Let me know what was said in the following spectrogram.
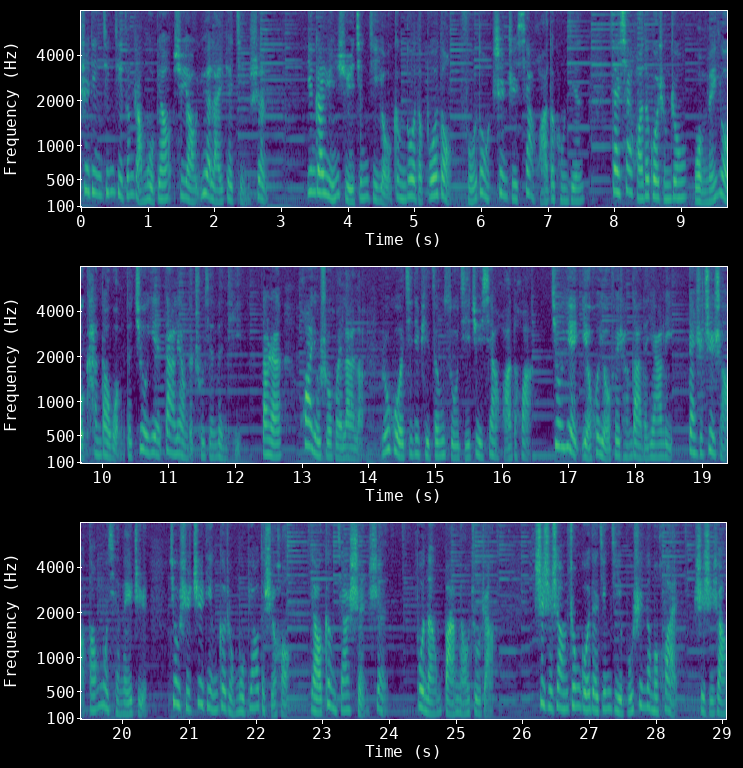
制定经济增长目标需要越来越谨慎，应该允许经济有更多的波动、浮动，甚至下滑的空间。在下滑的过程中，我没有看到我们的就业大量的出现问题。当然，话又说回来了，如果 GDP 增速急剧下滑的话，就业也会有非常大的压力。但是至少到目前为止。就是制定各种目标的时候要更加审慎，不能拔苗助长。事实上，中国的经济不是那么坏。事实上，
